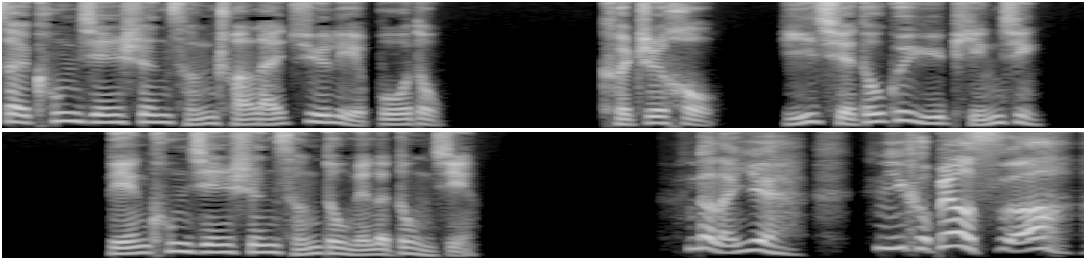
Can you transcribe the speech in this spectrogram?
在空间深层传来剧烈波动。可之后一切都归于平静，连空间深层都没了动静。纳兰叶，你可不要死啊！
